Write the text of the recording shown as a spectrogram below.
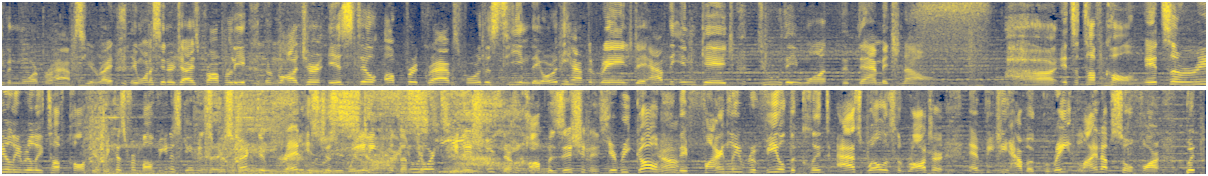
even more perhaps here, right? They want to synergize properly. The Roger is still up for grabs for this team. They already have the range, they have the engage. Do they want the damage now? Uh, it's a tough call. It's a really, really tough call here because from Malvina's Gaming's perspective, Red is just waiting for them to team finish is their composition, and here we go. Yeah. They finally revealed the Clint as well as the Roger. MVG have a great lineup so far, but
